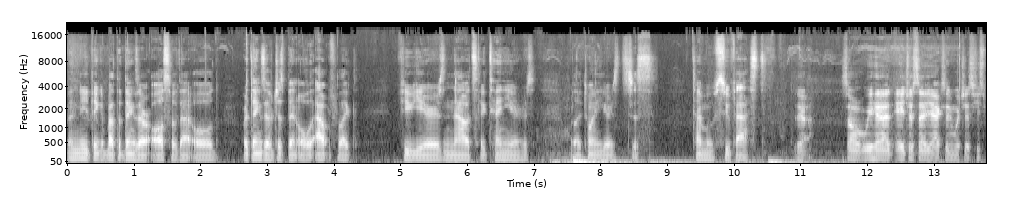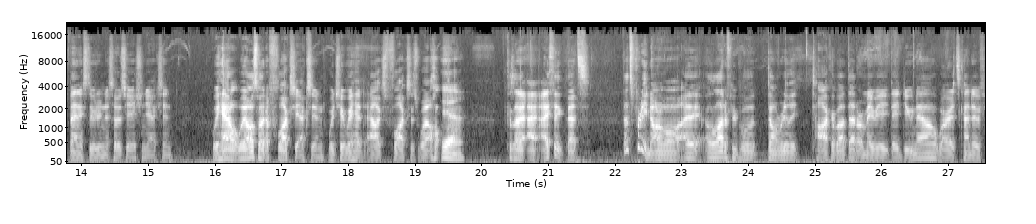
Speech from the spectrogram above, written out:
And you think about the things that are also that old, or things that have just been old out for like a few years, and now it's like ten years, or like twenty years. It's just time moves too fast. Yeah. So we had HSA Yeksson, which is Hispanic Student Association Yeksson. We had we also had a Flux Yeksson, which we had Alex Flux as well. Yeah, Because I, I, I think that's that's pretty normal. I a lot of people don't really talk about that, or maybe they do now, where it's kind of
